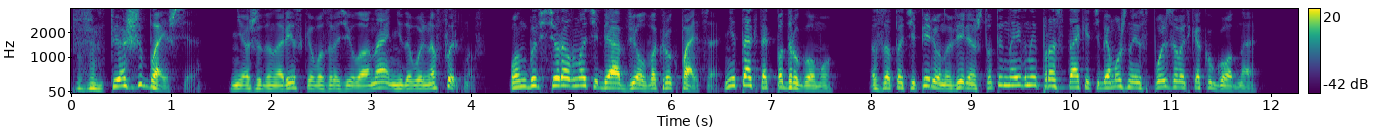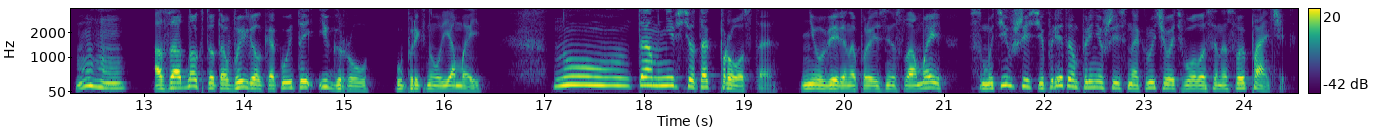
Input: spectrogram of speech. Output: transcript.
Ты ошибаешься, неожиданно резко возразила она, недовольно фыркнув. Он бы все равно тебя обвел вокруг пальца. Не так, так по-другому. Зато теперь он уверен, что ты наивный простак, и тебя можно использовать как угодно. Угу. А заодно кто-то выиграл какую-то игру, упрекнул я Мэй. Ну, там не все так просто неуверенно произнесла Мэй, смутившись и при этом принявшись накручивать волосы на свой пальчик.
